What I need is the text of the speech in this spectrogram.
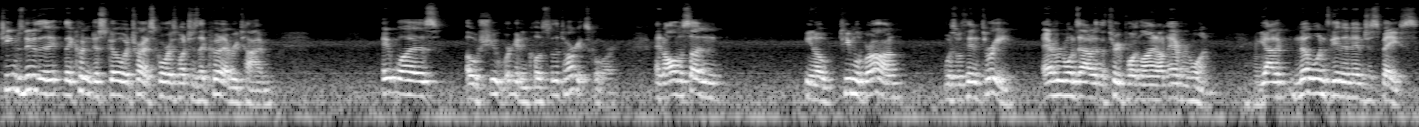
teams knew that they couldn't just go and try to score as much as they could every time. It was, oh shoot, we're getting close to the target score. And all of a sudden, you know, Team LeBron was within three. Everyone's out at the three point line on everyone. You gotta no one's getting an inch of space.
